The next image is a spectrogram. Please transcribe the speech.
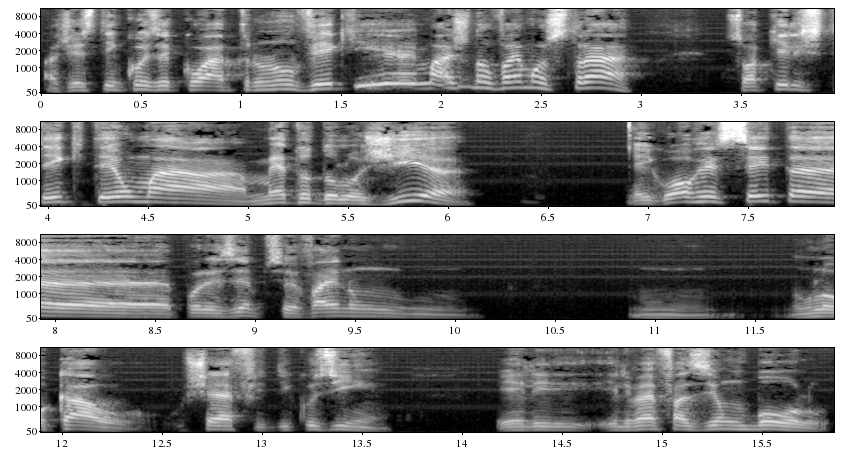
Às vezes tem coisa que o árbitro não vê que a imagem não vai mostrar. Só que eles têm que ter uma metodologia. É igual receita, por exemplo, você vai num, num, num local, o chefe de cozinha, ele, ele vai fazer um bolo,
